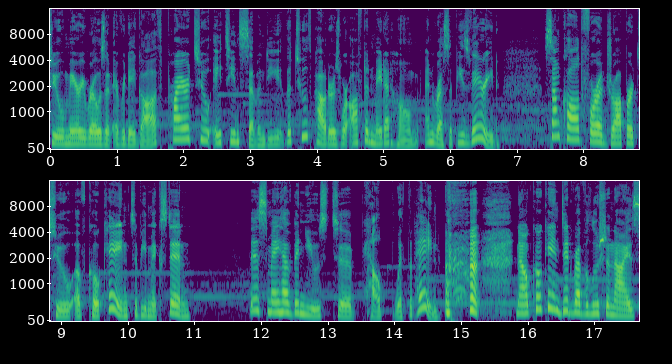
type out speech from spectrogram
to Mary Rose at Everyday Goth, prior to 1870, the tooth powders were often made at home and recipes varied. Some called for a drop or two of cocaine to be mixed in. This may have been used to help with the pain. now, cocaine did revolutionize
